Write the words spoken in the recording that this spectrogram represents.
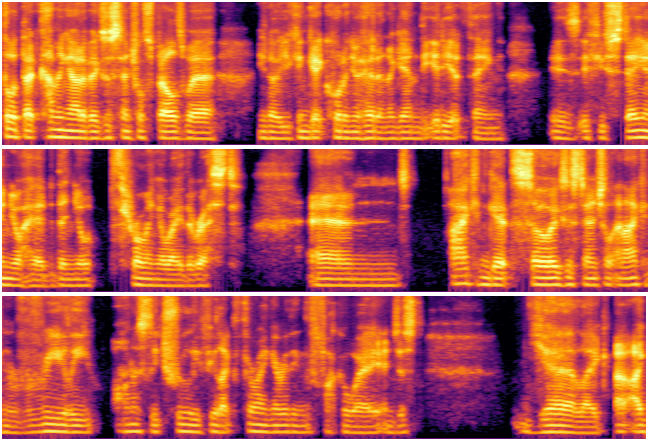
thought that coming out of existential spells where, you know, you can get caught in your head. And again, the idiot thing is if you stay in your head, then you're throwing away the rest. And I can get so existential and I can really, honestly, truly feel like throwing everything the fuck away and just, yeah, like I,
